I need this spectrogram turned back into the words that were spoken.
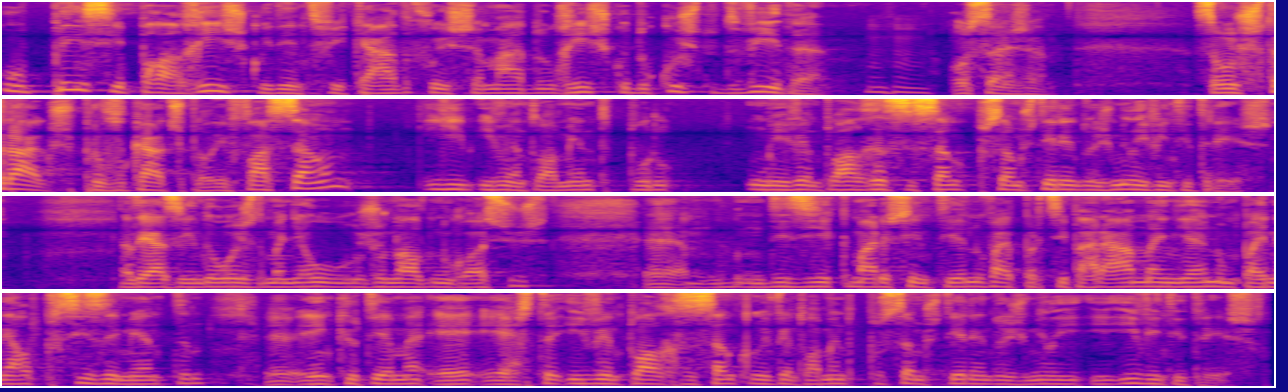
o principal risco identificado foi chamado risco do custo de vida. Uhum. Ou seja, são os estragos provocados pela inflação e, eventualmente, por uma eventual recessão que possamos ter em 2023. Aliás, ainda hoje de manhã o Jornal de Negócios eh, dizia que Mário Centeno vai participar amanhã num painel precisamente eh, em que o tema é esta eventual recessão que eventualmente possamos ter em 2023.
